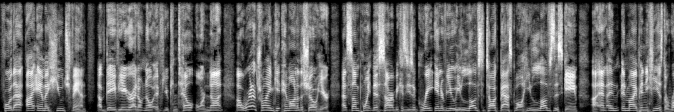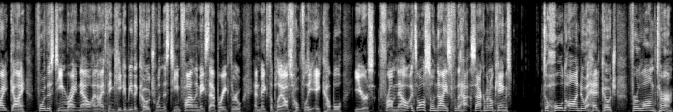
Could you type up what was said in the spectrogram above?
for that. I am a huge fan of Dave Joerger. I don't know if you can tell or not. Uh, we're going to try and get him onto the show here at some point this summer because he's a great interview. He loves to talk basketball, he loves this game, uh, and in, in my opinion, he is the right guy for this team right now, and I think he could be the coach when this team finally makes that breakthrough and makes the playoffs, hopefully, a couple years from now. It's also also nice for the Sacramento Kings to hold on to a head coach for long term.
